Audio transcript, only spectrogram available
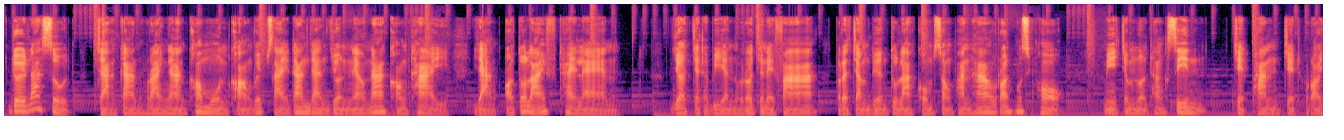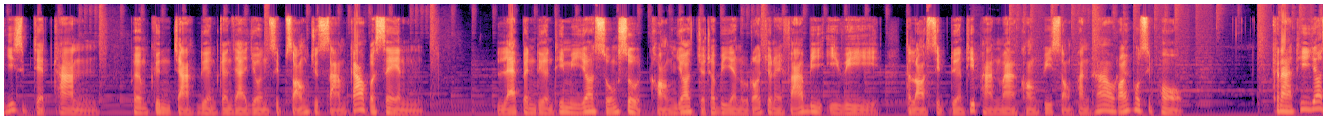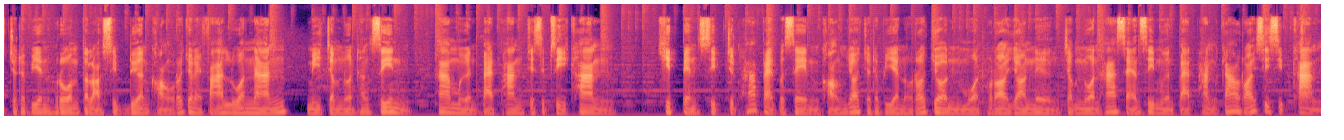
โดยล่าสุดจากการรายงานข้อมูลของเว็บไซต์ด้านยานยนต์แนวหน้าของไทย อย่าง Autolife Thailand ยอดจดทะเบียนรถยนต์ไฟฟ้า ประจำเดือนตุลาคม 2566 มีจำนวนทั้งสิ้น 7,727 คัน เพิ่มขึ้นจากเดือนกันยายน 12.39% และเป็นเดือนที่มียอดสูงสุดของยอดจดทะเบียนรถยนต์ไฟฟ้า BEV ตลอด 10 เดือนที่ผ่านมาของปี 2566 ขณะที่ยอดจดทะเบียนรวมตลอด 10 เดือนของรถยนต์ไฟฟ้าล้วนนั้น มีจำนวนทั้งสิ้น 58,074 คัน คิดเป็น 10.58%ของยอดจดทะเบียนรถยนต์หมวดรอยหนึ่งจำนวน 548,940 คัน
